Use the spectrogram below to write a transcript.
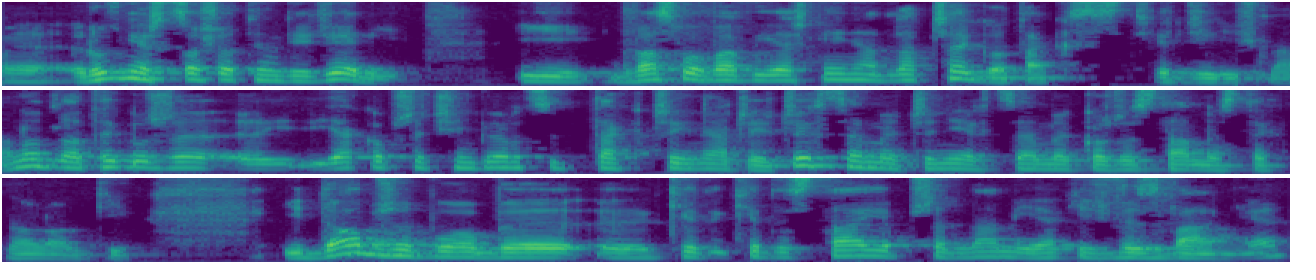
e, również coś o tym wiedzieli. I dwa słowa wyjaśnienia, dlaczego tak stwierdziliśmy. Ano dlatego, że e, jako przedsiębiorcy tak czy inaczej, czy chcemy, czy nie chcemy, korzystamy z technologii. I dobrze byłoby, e, kiedy, kiedy staje przed nami jakieś wyzwanie,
